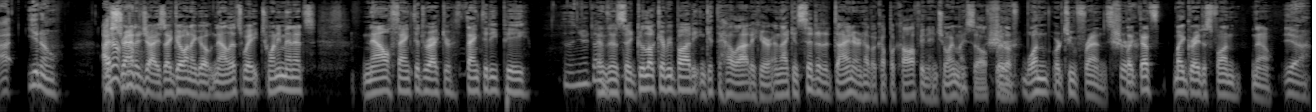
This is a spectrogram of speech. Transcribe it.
I, you know, I, know- strategize. I go and I go. Now let's wait twenty minutes. Now thank the director, thank the DP, and then you're done. and then say good luck everybody, and get the hell out of here. And I can sit at a diner and have a cup of coffee and enjoy myself with a, one or two friends. Sure. like that's my greatest fun now. Yeah.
